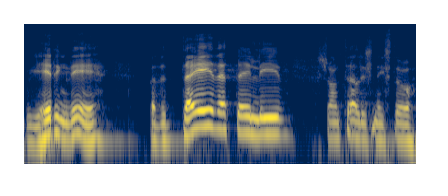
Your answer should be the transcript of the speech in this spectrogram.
we're heading there, but the day that they leave, Chantel is next door,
